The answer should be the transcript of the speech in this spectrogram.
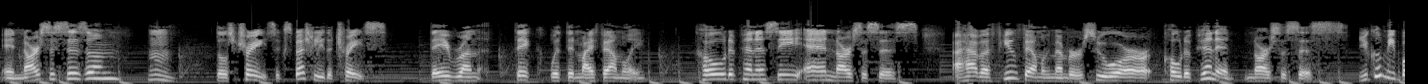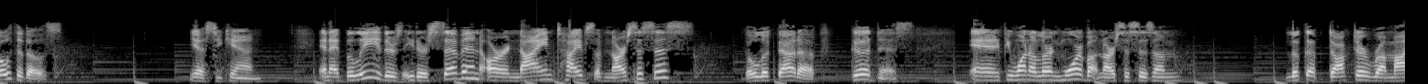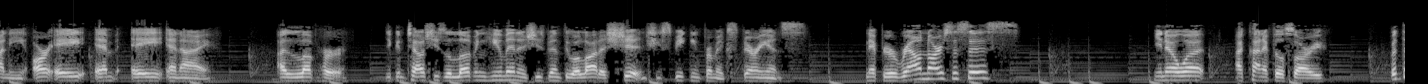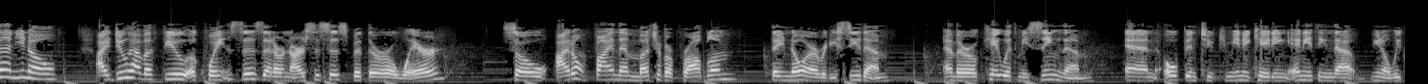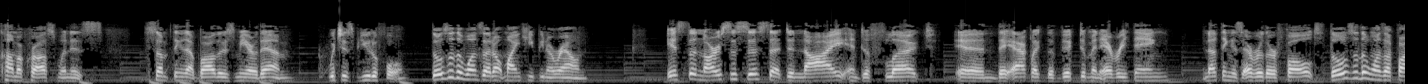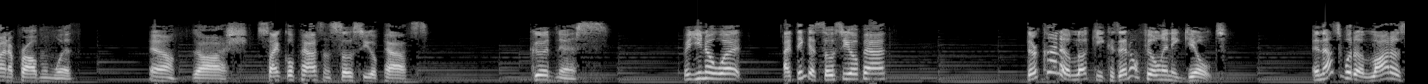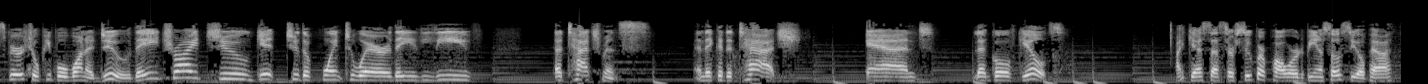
And narcissism, hmm, those traits, especially the traits, they run thick within my family. Codependency and narcissists. I have a few family members who are codependent narcissists. You could be both of those. Yes, you can. And I believe there's either seven or nine types of narcissists. Go look that up. Goodness. And if you want to learn more about narcissism, look up Dr. Ramani, R A M A N I. I love her. You can tell she's a loving human and she's been through a lot of shit and she's speaking from experience. And if you're around narcissists, you know what? I kind of feel sorry. But then, you know, I do have a few acquaintances that are narcissists, but they're aware. So I don't find them much of a problem. They know I already see them, and they're okay with me seeing them and open to communicating anything that, you know, we come across when it's something that bothers me or them, which is beautiful. Those are the ones I don't mind keeping around. It's the narcissists that deny and deflect and they act like the victim in everything nothing is ever their fault. Those are the ones I find a problem with. Oh gosh, psychopaths and sociopaths. Goodness. But you know what? I think a sociopath, they're kind of lucky because they don't feel any guilt. And that's what a lot of spiritual people want to do. They try to get to the point to where they leave attachments and they could detach and let go of guilt. I guess that's their superpower to be a sociopath.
